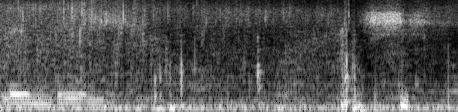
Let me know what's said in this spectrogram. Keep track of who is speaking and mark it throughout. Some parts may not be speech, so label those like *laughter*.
Speaker 1: Playing
Speaker 2: rule. *laughs*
